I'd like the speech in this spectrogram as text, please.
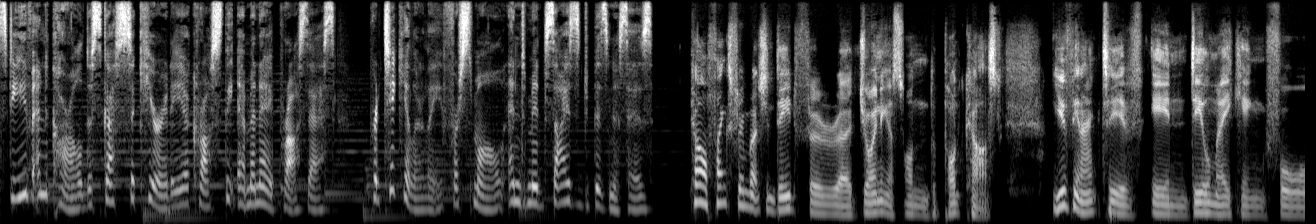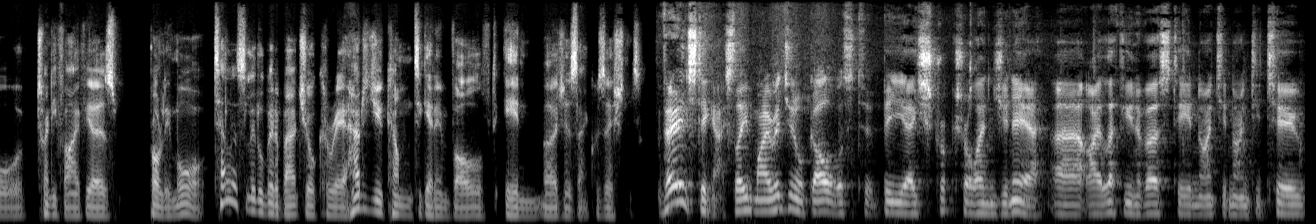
Steve and Carl discuss security across the M&A process particularly for small and mid sized businesses. Carl, thanks very much indeed for uh, joining us on the podcast. You've been active in deal making for 25 years, probably more. Tell us a little bit about your career. How did you come to get involved in mergers acquisitions? Very interesting, actually. My original goal was to be a structural engineer. Uh, I left university in 1992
